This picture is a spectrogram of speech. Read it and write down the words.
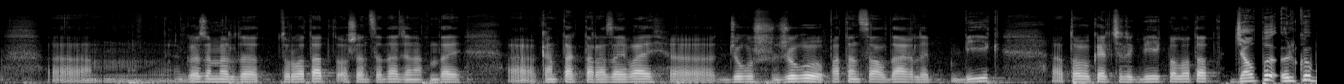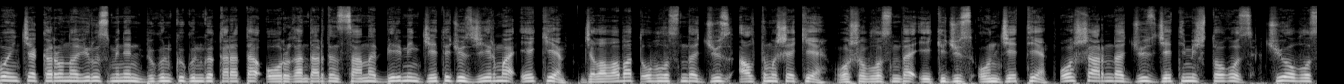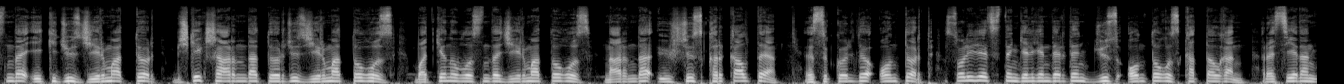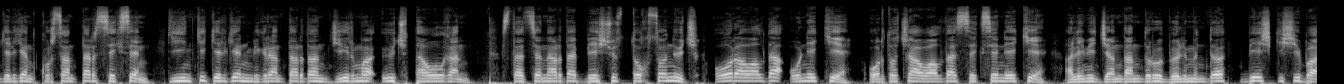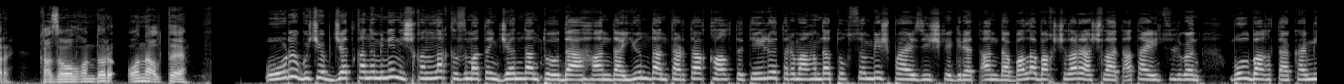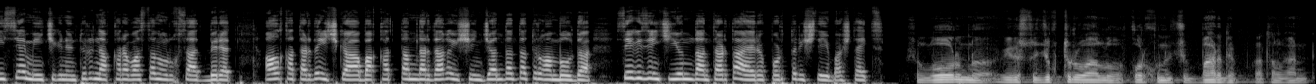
көзөмөлдө туруп атат. Ошентсе да жанакындай контакттар азайбай жугуш жугуу потенциалы дагы эле бийик. Тобокелчилик бийик болуп атат. Жалпы өлкө боюнча коронавирус менен бүгүнкү күнгө карата ооругандардын саны бир миң жети жүз жыйырма эки жалал абад облусунда жүз алтымыш эки ош облусунда эки жүз он жети ош шаарында жүз жетимиш тогуз чүй облусунда эки жүз жыйырма төрт бишкек шаарында төрт жүз жыйырма тогуз баткен облусунда жыйырма тогуз нарында үч жүз кырк алты ысык көлдө он төрт соль илецктен келгендерден жүз он тогуз катталган. Россиядан келген курсанттар сексен кийинки келген мигранттардан жыйырма үч табылган стационарда беш жүз токсон үч оор абалда он эки орточо абалда сексен эки ал эми жандандыруу бөлүмүндө беш киши бар. Болгондор он алты. Оору күчөп жатканы менен ишканалар кызматын жандантууда анда июндан тарта калкты тейлөө тармагында токсон беш пайызы ишке кирет. Анда бала бакчалар ачылат атайын түзүлгөн бул багытта комиссия менчигинин түрүнө карабастан уруксаат берет. Ал катарда ички аба каттамдардагы ишин жанданта турган болду. Сегизинчи июндан тарта аэропорттор иштей баштайт. Ушул ооруну вирусту жуктуруп алуу коркунучу бар деп аталган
